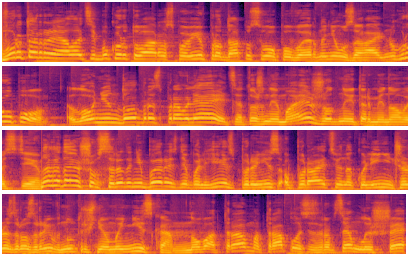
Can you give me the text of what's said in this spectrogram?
Воротар Реала Тібо Куртуа розповів про дату свого повернення у загальну групу. Лонін добре справляється, тож немає жодної терміновості. Нагадаю, що всередині березня бельгієць переніс операцію на коліні через розрив внутрішнього меніска. Нова травма трапилася з гравцем лише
